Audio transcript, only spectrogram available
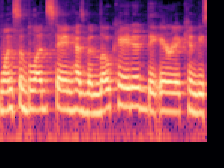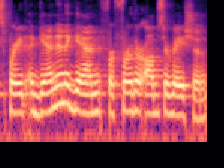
Once the blood stain has been located, the area can be sprayed again and again for further observation.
